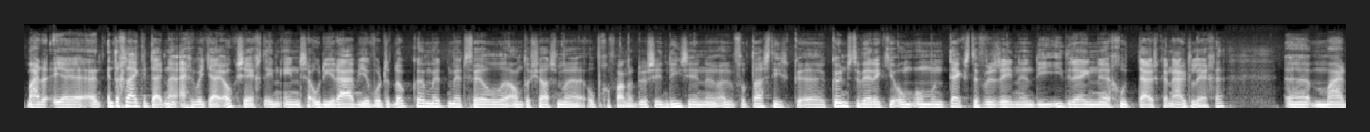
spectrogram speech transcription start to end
Maar eh, en, tegelijkertijd, nou, eigenlijk wat jij ook zegt... in, in Saoedi-Arabië wordt het ook eh, met, met veel eh, enthousiasme opgevangen. Dus in die zin een, fantastisch kunstwerkje... Om, om een tekst te verzinnen die iedereen goed thuis kan uitleggen. Maar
